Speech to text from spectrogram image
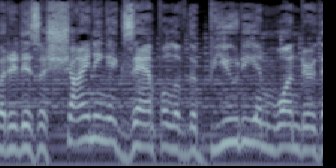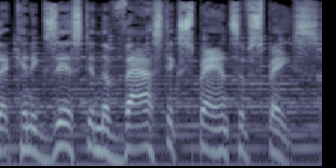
but it is a shining example of the beauty and wonder that can exist in the vast expanse of space.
